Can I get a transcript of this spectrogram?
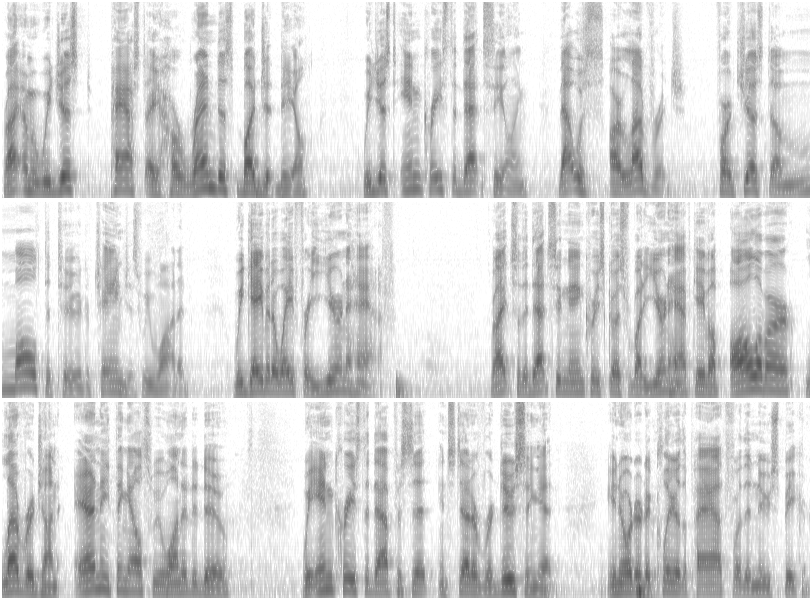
right? I mean, we just passed a horrendous budget deal. We just increased the debt ceiling. That was our leverage for just a multitude of changes we wanted. We gave it away for a year and a half right? So the debt ceiling increase goes for about a year and a half, gave up all of our leverage on anything else we wanted to do. We increased the deficit instead of reducing it in order to clear the path for the new speaker.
